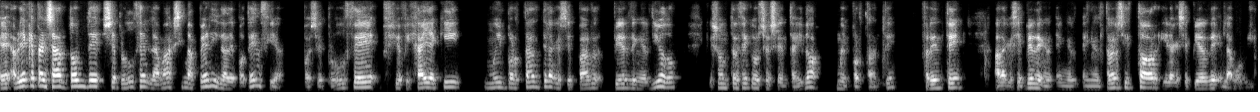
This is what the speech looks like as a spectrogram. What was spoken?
Eh, habría que pensar dónde se produce la máxima pérdida de potencia. Pues se produce, si os fijáis aquí, muy importante la que se pierde en el diodo, que son 13,62, muy importante, frente a la que se pierde en el, en el transistor y la que se pierde en la bobina.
